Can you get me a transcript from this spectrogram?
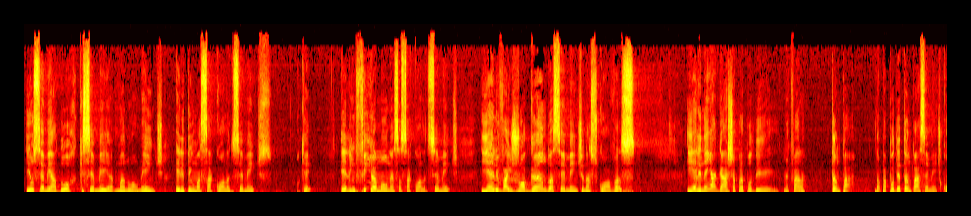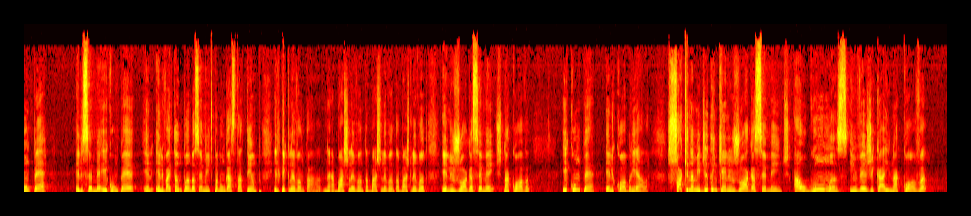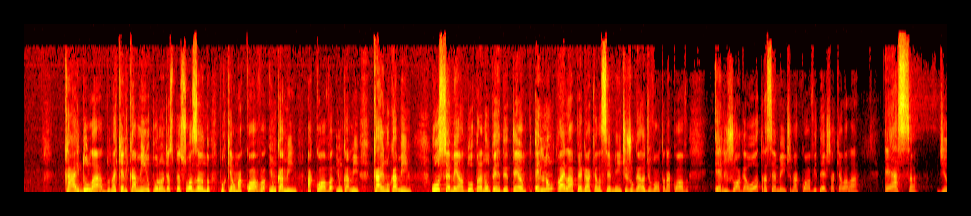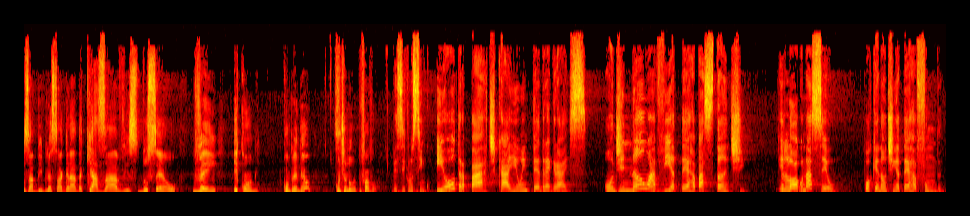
E o semeador que semeia manualmente, ele tem uma sacola de sementes, ok? Ele enfia a mão nessa sacola de semente e ele vai jogando a semente nas covas, e ele nem agacha para poder, como é que fala? Tampar, para poder tampar a semente. Com o pé, ele semeia e com o pé ele, ele vai tampando a semente. Para não gastar tempo, ele tem que levantar, né? abaixa, levanta, abaixa, levanta, abaixa, levanta. Ele joga a semente na cova e com o pé ele cobre ela. Só que na medida em que ele joga a semente, algumas, em vez de cair na cova, cai do lado, naquele caminho por onde as pessoas andam, porque é uma cova e um caminho, a cova e um caminho, cai no caminho. O semeador, para não perder tempo, ele não vai lá pegar aquela semente e jogá-la de volta na cova. Ele joga outra semente na cova e deixa aquela lá. Essa, diz a Bíblia Sagrada, que as aves do céu vêm e comem. Compreendeu? Continua, por favor. Versículo 5. E outra parte caiu em pedregais onde não havia terra bastante, e logo nasceu, porque não tinha terra funda.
